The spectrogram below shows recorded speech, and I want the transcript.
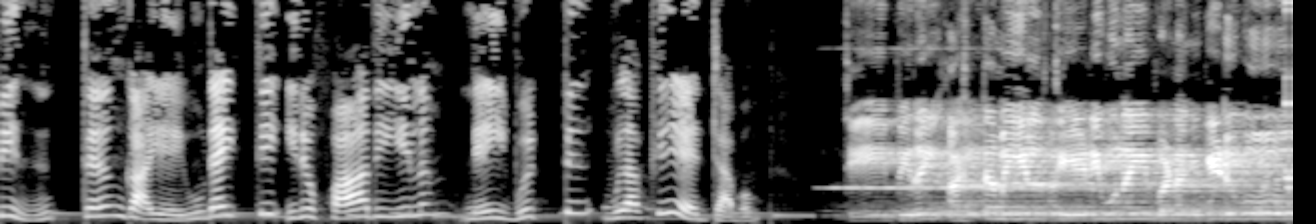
பின் தேங்காயை உடைத்து இரு பாதியிலும் நெய் விட்டு விளக்கு ஏற்றவும். தேய்பிறை அஷ்டமியில் தேடி உனை வணங்கிடுவோம்.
